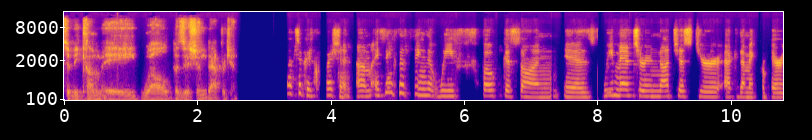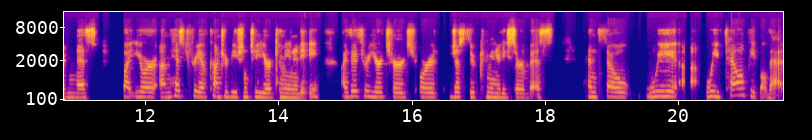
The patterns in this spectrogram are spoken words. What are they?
to become a well positioned applicant? That's a good question. Um, I think the thing that we focus on is we measure not just your academic preparedness, but your um, history of contribution to your community, either through your church or just through community service. And so we uh, we tell people that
